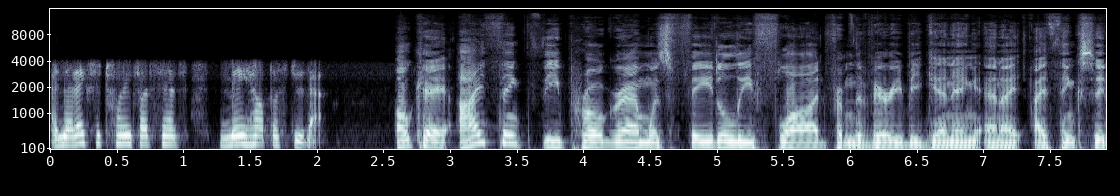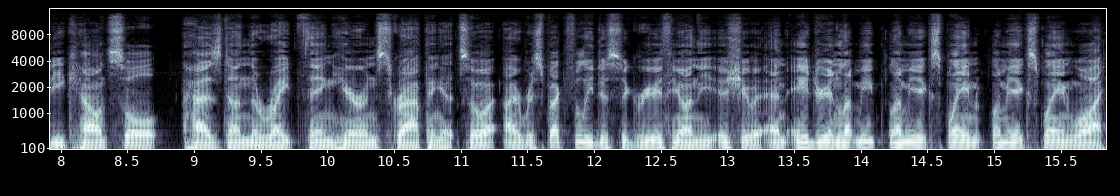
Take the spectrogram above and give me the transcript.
and that extra 25 cents may help us do that. Okay, I think the program was fatally flawed from the very beginning, and I, I think City Council has done the right thing here in scrapping it. So I, I respectfully disagree with you on the issue. And Adriane, let me let me explain let me explain why.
